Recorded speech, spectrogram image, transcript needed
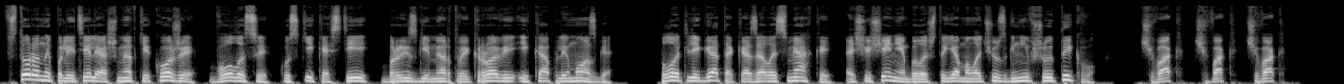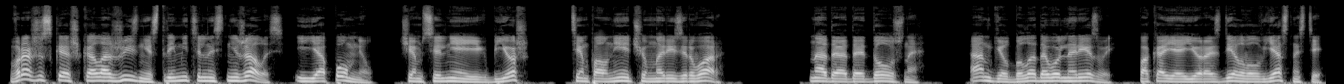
В стороны полетели ошметки кожи, волосы, куски костей, брызги мертвой крови и капли мозга. Плоть легата казалась мягкой, ощущение было, что я молочу сгнившую тыкву. Чвак, чвак, чвак. Вражеская шкала жизни стремительно снижалась, и я помнил, чем сильнее их бьешь, тем полнее чумной резервуар. Надо отдать должное. Ангел была довольно резвой, Пока я ее разделывал в ясности,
